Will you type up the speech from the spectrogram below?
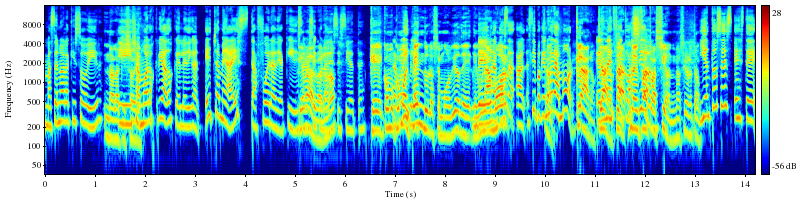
Mas él no la quiso oír No la y oír. llamó a los criados que le digan, échame a esta fuera de aquí, dice Qué el versículo bárbaro, ¿no? 17. Que como, como el péndulo se movió de, de un amor. cosa a- sí, porque no era amor. Claro, Era una claro, claro, una infatuación. infatuación, ¿no es cierto? Y entonces este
